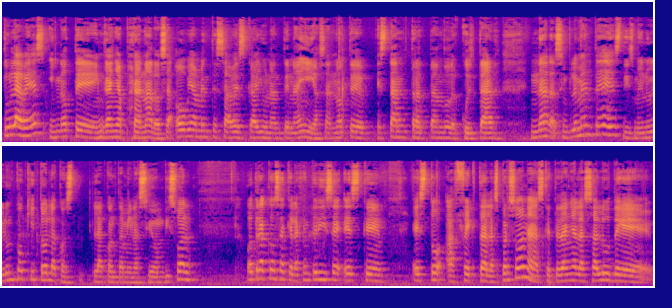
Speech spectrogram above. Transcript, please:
tú la ves y no te engaña para nada. O sea, obviamente sabes que hay una antena ahí. O sea, no te están tratando de ocultar nada. Simplemente es disminuir un poquito la, la contaminación visual. Otra cosa que la gente dice es que esto afecta a las personas, que te daña la salud de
